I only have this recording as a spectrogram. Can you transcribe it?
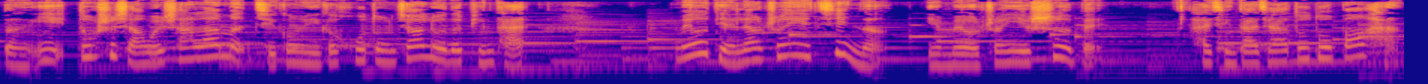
本意都是想为沙拉们提供一个互动交流的平台，没有点亮专业技能，也没有专业设备，还请大家多多包涵。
